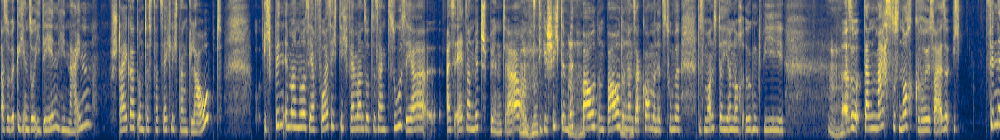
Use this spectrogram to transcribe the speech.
also wirklich in so Ideen hineinsteigert und das tatsächlich dann glaubt ich bin immer nur sehr vorsichtig, wenn man sozusagen zu sehr äh, als Eltern mitspinnt, ja, und mhm. die Geschichte mhm. mitbaut und baut mhm. und dann mhm. sagt, komm, und jetzt tun wir das Monster hier noch irgendwie. Mhm. Also dann machst du es noch größer. Also ich finde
